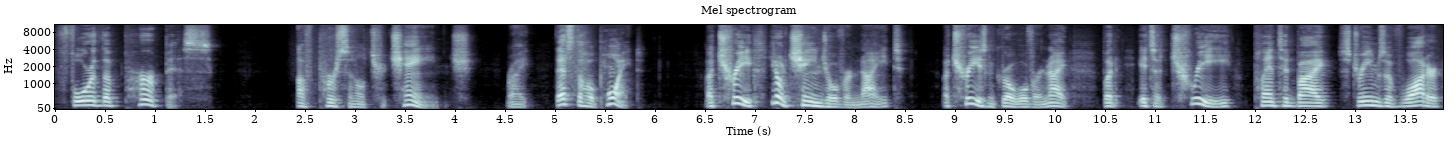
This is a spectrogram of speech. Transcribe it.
for the purpose of personal tr- change right that's the whole point a tree you don't change overnight a tree doesn't grow overnight, but it's a tree planted by streams of water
